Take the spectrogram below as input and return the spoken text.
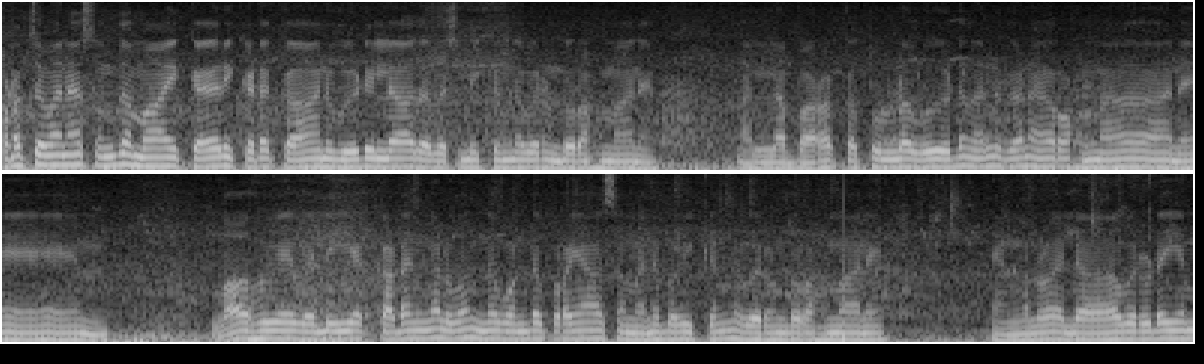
പടച്ചവനെ സ്വന്തമായി കയറി കിടക്കാൻ വീടില്ലാതെ വിഷമിക്കുന്നവരുണ്ട് റഹ്മാനെ. നല്ല ബറക്കത്തുള്ള വീട് നൽകണേ റഹ്മാനെ. അള്ളാഹുവെ വലിയ കടങ്ങൾ വന്നുകൊണ്ട് പ്രയാസം അനുഭവിക്കുന്നവരുണ്ട് റഹ്മാനെ. ഞങ്ങളുടെ എല്ലാവരുടെയും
